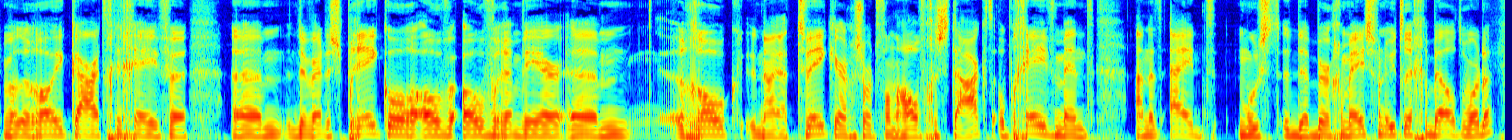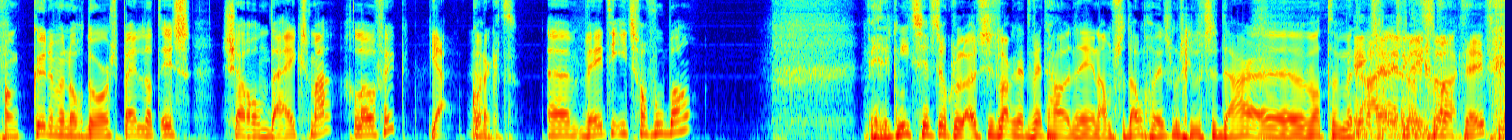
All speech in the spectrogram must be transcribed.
Er werd een rode kaart gegeven. Ehm, er werden spreekkoren over, over en weer. Ehm, rook, nou ja, twee keer een soort van half gestaakt. Op een gegeven moment aan het eind moest de burgemeester van Utrecht gebeld worden. Van kunnen we nog doorspelen? Dat is Sharon Dijksma, geloof ik. Ja, correct. Eh, weet hij iets van voetbal? Weet ik niet. Ze, heeft ook, ze is lang tijd wethouder in Amsterdam geweest. Misschien dat ze daar eh, wat met Ik Ajax meegemaakt heeft.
